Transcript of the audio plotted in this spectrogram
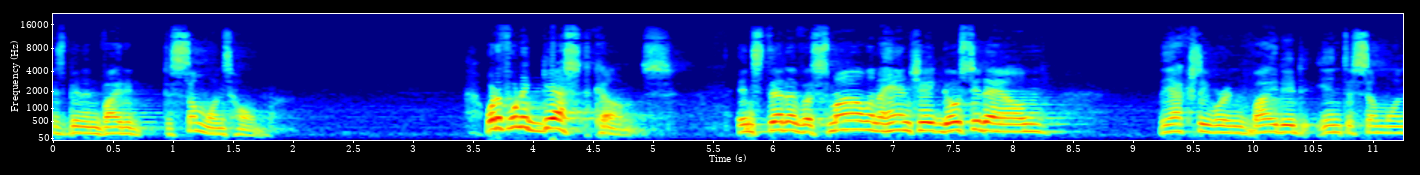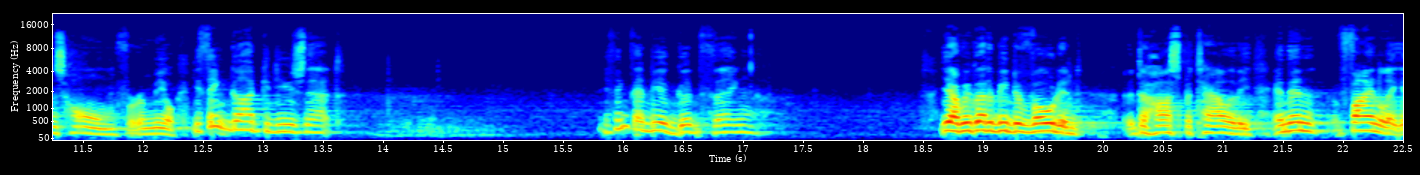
has been invited to someone's home? What if when a guest comes, instead of a smile and a handshake, go sit down, they actually were invited into someone's home for a meal. You think God could use that? You think that'd be a good thing? Yeah, we've got to be devoted to hospitality. And then finally,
